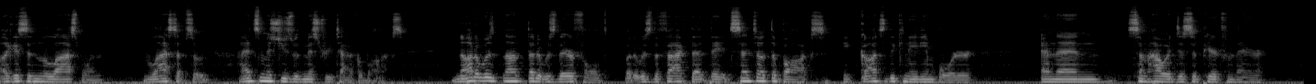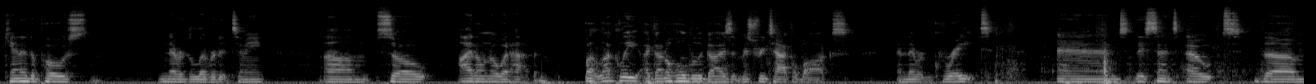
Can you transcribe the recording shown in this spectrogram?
like I said in the last one, the last episode, I had some issues with Mystery Tackle Box. Not it was not that it was their fault, but it was the fact that they had sent out the box, it got to the Canadian border, and then somehow it disappeared from there. Canada Post never delivered it to me, um, so I don't know what happened. But luckily, I got a hold of the guys at Mystery Tackle Box, and they were great, and they sent out the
